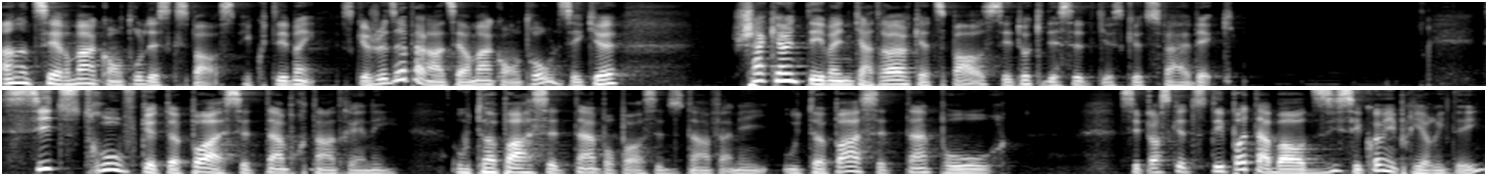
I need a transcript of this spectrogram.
entièrement en contrôle de ce qui se passe. Écoutez bien, ce que je veux dire par entièrement en contrôle, c'est que chacun de tes 24 heures que tu passes, c'est toi qui décides ce que tu fais avec. Si tu trouves que tu n'as pas assez de temps pour t'entraîner, ou tu n'as pas assez de temps pour passer du temps en famille, ou tu n'as pas assez de temps pour... C'est parce que tu t'es pas d'abord dit c'est quoi mes priorités,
